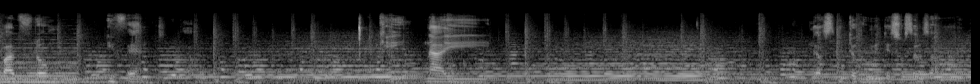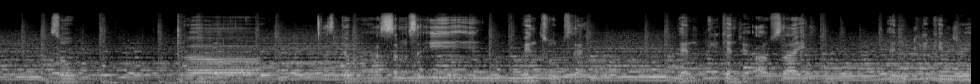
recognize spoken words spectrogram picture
Platform event. Okay now the document esizosebenza ngayo so uh asisebenzisa i-pen tools eh? then click nje outside then click nje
